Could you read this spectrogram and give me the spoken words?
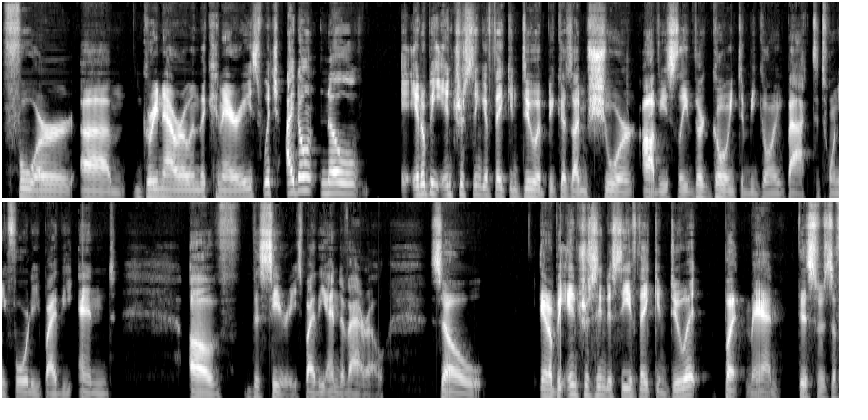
for um, Green Arrow and the Canaries, which I don't know, it'll be interesting if they can do it because I'm sure, obviously, they're going to be going back to 2040 by the end of the series, by the end of Arrow. So it'll be interesting to see if they can do it. But man, this was a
